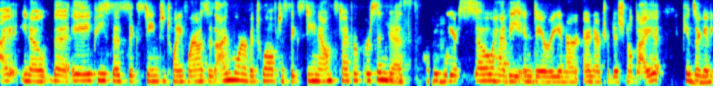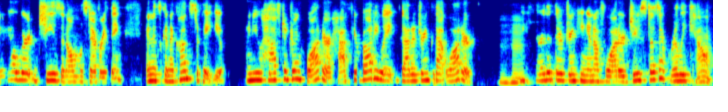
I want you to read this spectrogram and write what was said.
I, you know, the AAP says 16 to 24 ounces. I'm more of a 12 to 16 ounce type of person yes. because I think mm-hmm. we are so heavy in dairy in our in our traditional diet. Kids mm-hmm. are getting yogurt and cheese and almost everything, and it's going to constipate you and you have to drink water. Half your body weight, got to drink that water. Mm-hmm. Make sure that they're drinking enough water. Juice doesn't really count.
